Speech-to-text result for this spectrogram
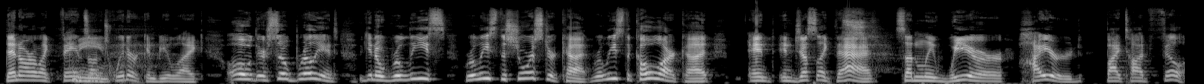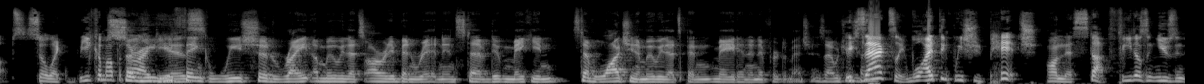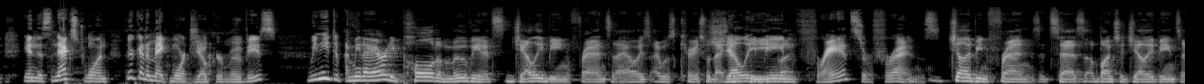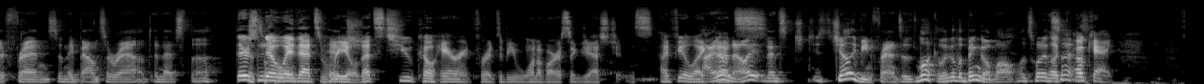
Then our like fans on mean- Twitter can be like, "Oh, they're so brilliant! You know, release release the Shorster cut, release the Kolar cut, and and just like that, suddenly we're hired by Todd Phillips. So like we come up with So our you, you think we should write a movie that's already been written instead of do, making instead of watching a movie that's been made in a different dimension? Is that what you're saying? Exactly. Well, I think we should pitch on this stuff. If he doesn't use it in this next one, they're going to make more Joker movies. We need to I mean, I already pulled a movie and it's Jelly Bean Friends, and I always I was curious what that Jelly be. Bean France or Friends. Jelly Bean Friends. It says a bunch of jelly beans are friends and they bounce around, and that's the. There's that's the no way that's pitch. real. That's too coherent for it to be one of our suggestions. I feel like I don't know. that's it's Jelly Bean Friends. Look, look at the bingo ball. That's what it Look, says. okay.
